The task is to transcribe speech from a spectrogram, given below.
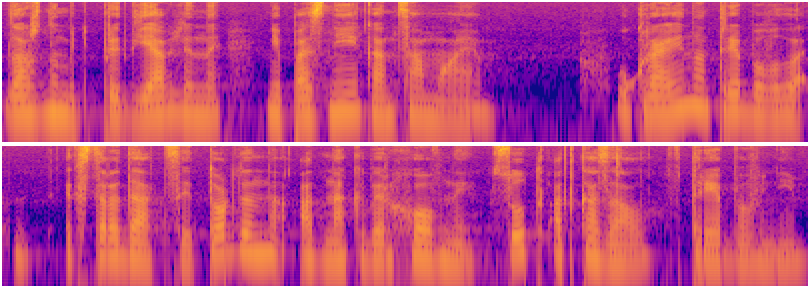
должны быть предъявлены не позднее конца мая. Украина требовала экстрадации Тордена, однако Верховный суд отказал в требовании.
